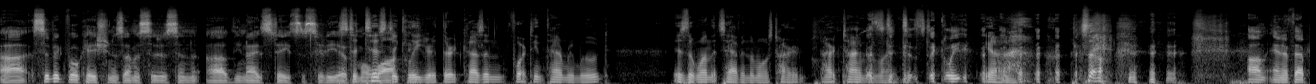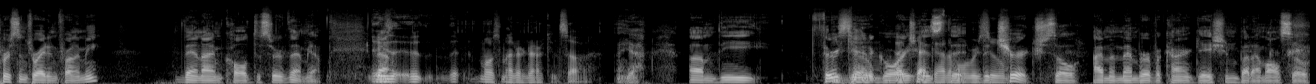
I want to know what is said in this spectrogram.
uh, civic vocation is I'm a citizen of the United States, the city of Statistically, Milwaukee. your third cousin, 14th time removed, is the one that's having the most hard hard time in life. Statistically. Yeah. so, Um, and if that person's right in front of me, then I'm called to serve them. Yeah. Now- most mine are in Arkansas. Yeah. Um, the third Zoom. Category is the, the church. So I'm a member of a congregation, but I'm also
